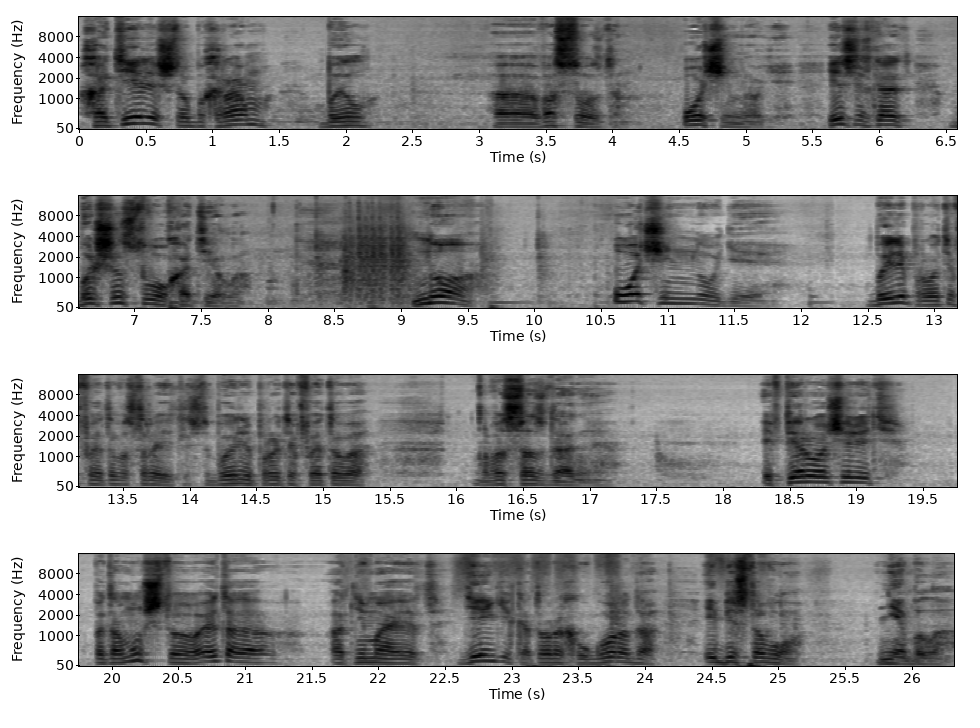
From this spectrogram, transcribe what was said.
хотели, чтобы храм был э, воссоздан. Очень многие. Если сказать, большинство хотело. Но очень многие были против этого строительства, были против этого воссоздания. И в первую очередь потому, что это отнимает деньги, которых у города и без того не было.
